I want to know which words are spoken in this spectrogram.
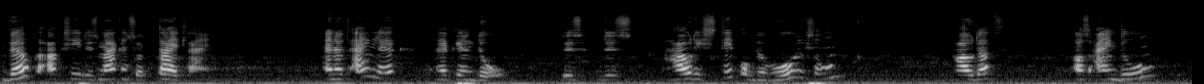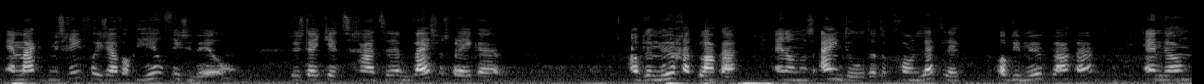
Welke actie, dus maak een soort tijdlijn. En uiteindelijk heb je een doel. Dus, dus hou die stip op de horizon. Hou dat als einddoel. En maak het misschien voor jezelf ook heel visueel. Dus dat je het gaat, uh, bij van spreken, op de muur gaat plakken. En dan als einddoel dat ook gewoon letterlijk op die muur plakken. En dan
